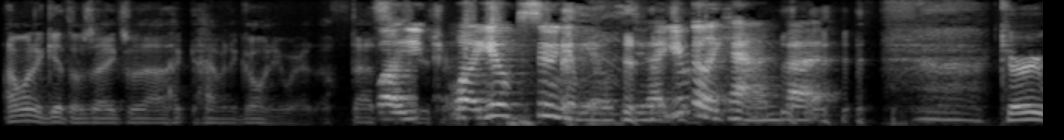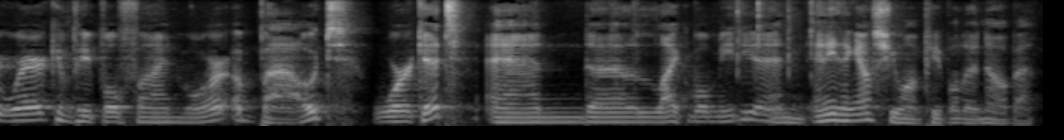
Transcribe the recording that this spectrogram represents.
I want to get those eggs without having to go anywhere, though. That's well, you, well, you soon you'll be able to do that. You really can, but Carrie, where can people find more about Work It and uh, Likeable Media and anything else you want people to know about?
